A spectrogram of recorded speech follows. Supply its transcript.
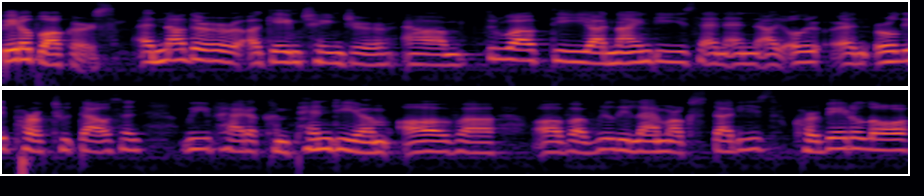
Beta blockers, another uh, game changer. Um, throughout the uh, 90s and, and, uh, early, and, early part of 2000, we've had a compendium of, uh, of uh, really landmark studies, Carvedilol,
